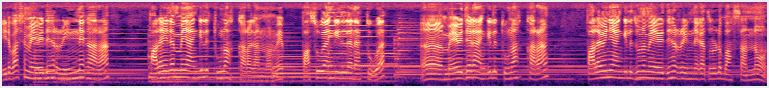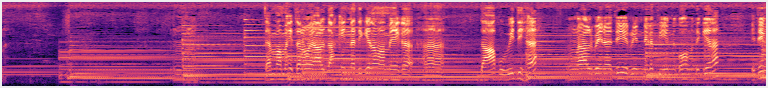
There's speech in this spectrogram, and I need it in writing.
ඊට පස්ස මේ විදිහට රින්න කරා පලෙන මේ ඇගිලි තුනක් කරගන්න මේ පසු ඇගිල්ල නැතුව මේ විදිහට ඇගිලි තුනක් කරන් පළවෙනි ඇගිලි තුන මේ විදිහට රින්න ඇතුළට බස්සන්න ඕන. දැන් මම හිතනවා යාල් දකින්න ඇති කියලා මම මේක දාපු විදිහ. යාල් පේන ඇති රින්න එක තියෙන්නේ කොහොමද කියලා. ඉතින්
